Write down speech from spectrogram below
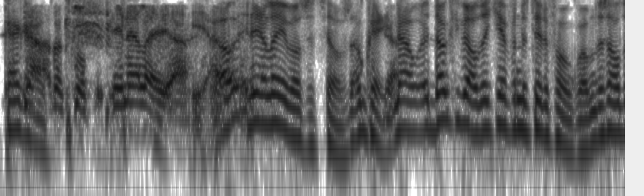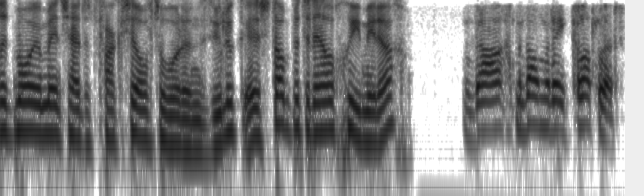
Kijk ja, aan. dat klopt. In L.A., ja. ja oh, in L.A. was het zelfs. Oké, okay, nou, dankjewel dat je even aan de telefoon kwam. Dat is altijd mooi om mensen uit het vak zelf te horen natuurlijk. Uh, Stam.nl, goedemiddag. Dag, met André Klattler.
